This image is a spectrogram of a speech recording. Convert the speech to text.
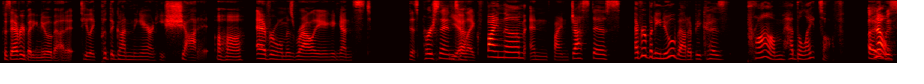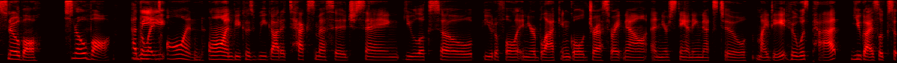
Because everybody knew about it. he like put the gun in the air and he shot it. Uh huh. Everyone was rallying against this person Yeah. to like find them and find justice. Everybody knew about it because prom had the lights off. Uh, No. It was Snowball. Snowball had the lights on. On because we got a text message saying, You look so beautiful in your black and gold dress right now. And you're standing next to my date, who was Pat. You guys look so,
